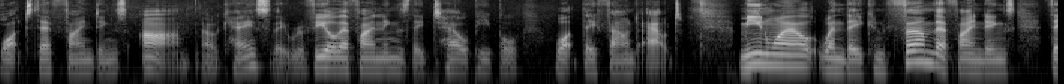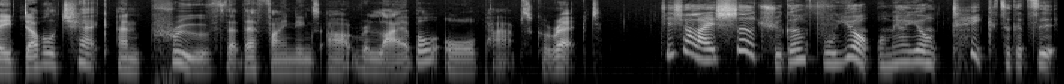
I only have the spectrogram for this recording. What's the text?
what their findings are. Okay, so they reveal their findings, they tell people what they found out. Meanwhile, when they confirm their findings, they double check and prove that their findings are reliable or perhaps correct. 接下来，摄取跟服用，我们要用 take 这个字。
